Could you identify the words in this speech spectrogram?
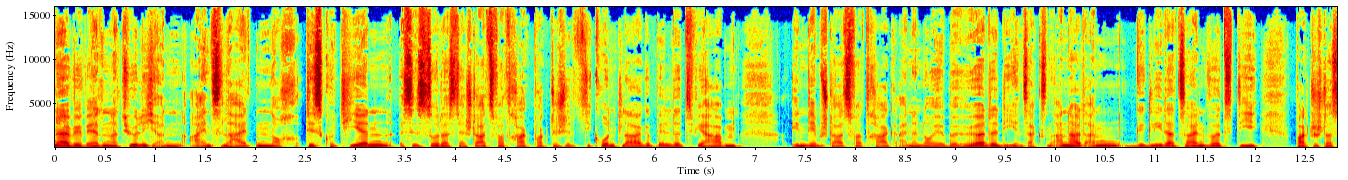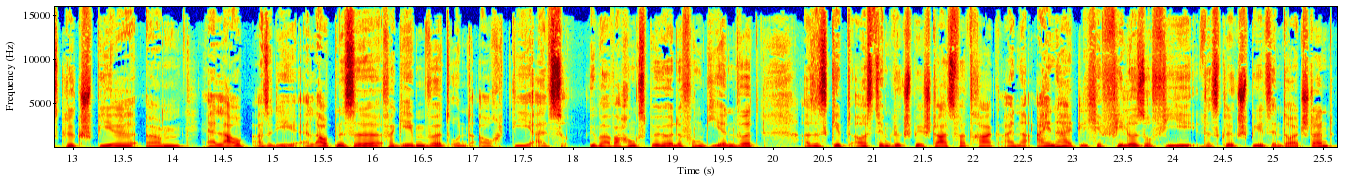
Na, wir werden natürlich an Einzelheiten noch diskutieren. Es ist so, dass der Staatsvertrag praktisch jetzt die Grundlage bildet. Wir haben in dem Staatsvertrag eine neue Behörde, die in Sachsen-Anhalt angegliedert sein wird, die praktisch das Glücksspiel ähm, erlaubt, also die Erlaubnisse vergeben wird und auch die als Überwachungsbehörde fungieren wird. Also es gibt aus dem Glücksspielstaatsvertrag eine einheitliche Philosophie des Glücksspiels in Deutschland.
